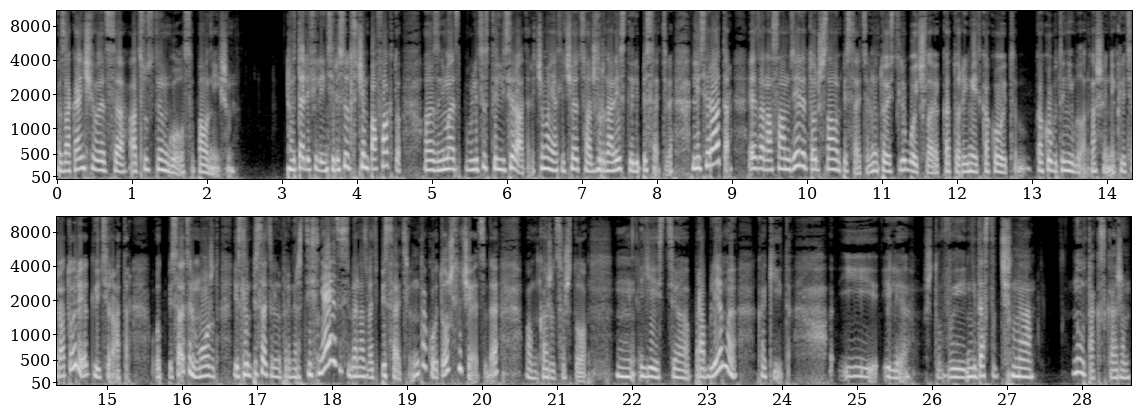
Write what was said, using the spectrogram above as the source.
заканчивается отсутствием голоса полнейшим. Виталий Фили интересуется, чем по факту э, занимаются публицисты и литераторы, чем они отличаются от журналиста или писателя. Литератор – это на самом деле тот же самый писатель. Ну, то есть любой человек, который имеет какое-то, какое бы то ни было отношение к литературе, это литератор. Вот писатель может, если он писатель, например, стесняется себя назвать писателем, ну, такое тоже случается, да, вам кажется, что есть э, проблемы какие-то, и, или что вы недостаточно ну, так скажем,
